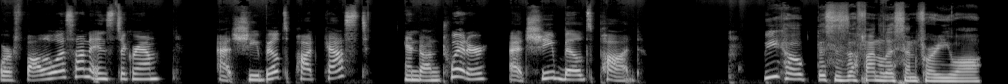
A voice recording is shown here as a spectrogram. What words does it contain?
or follow us on Instagram at shebuildspodcast and on Twitter at shebuildspod. We hope this is a fun listen for you all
